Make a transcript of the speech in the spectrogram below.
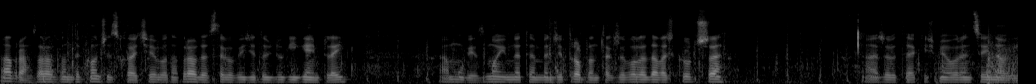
Dobra, zaraz będę kończyć, słuchajcie, bo naprawdę z tego wyjdzie dość długi gameplay. A mówię, z moim netem będzie problem, także wolę dawać krótsze, a żeby to jakieś miało ręce i nogi.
